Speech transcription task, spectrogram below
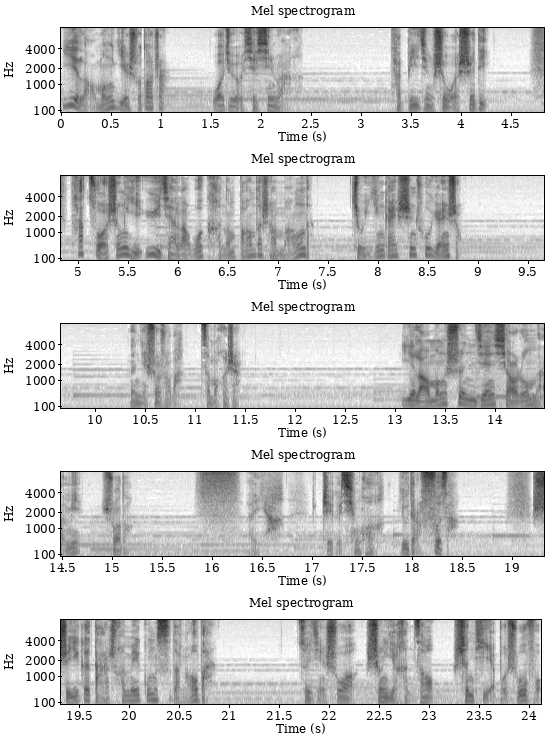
易老蒙一说到这儿，我就有些心软了。他毕竟是我师弟，他做生意遇见了我可能帮得上忙的，就应该伸出援手。那你说说吧，怎么回事？易老蒙瞬间笑容满面，说道：“哎呀，这个情况有点复杂，是一个大传媒公司的老板，最近说生意很糟，身体也不舒服，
